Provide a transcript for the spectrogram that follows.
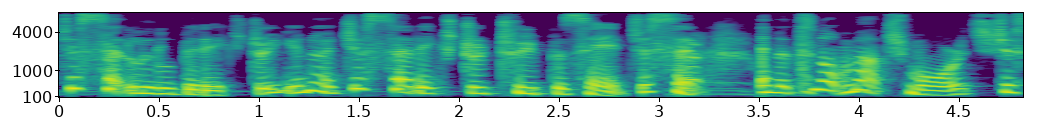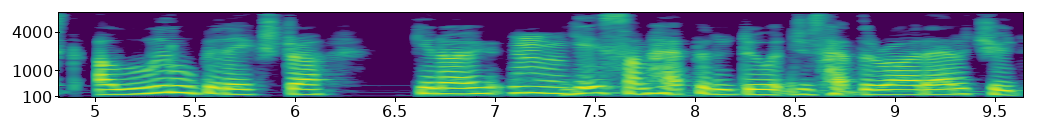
just that little bit extra, you know, just that extra 2%, just that. Yep. And it's not much more, it's just a little bit extra. You know, mm. yes, I'm happy to do it, just have the right attitude.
